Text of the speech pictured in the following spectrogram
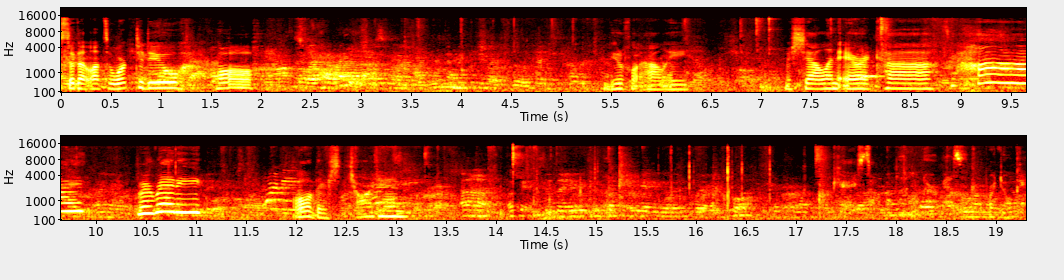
Still got lots of work to do. Oh. Beautiful alley. Michelle and Erica. Say hi. We're ready. Oh, there's Jordan. Okay, so I'm a little nervous. We're doing okay.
